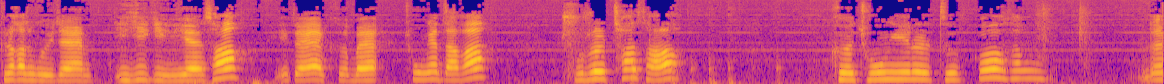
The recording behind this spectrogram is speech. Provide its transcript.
그래가지고 이제 이기기 위해서 이제 그 매 종에다가 줄을 쳐서 그 종이를 듣고 상대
